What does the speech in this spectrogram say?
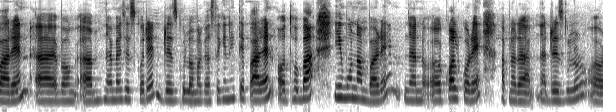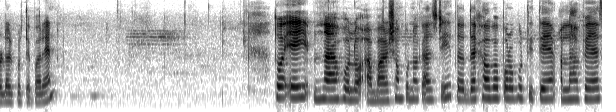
পারেন এবং মেসেজ করে ড্রেসগুলো আমার কাছ থেকে নিতে পারেন। অথবা ইমো নাম্বারে কল করে আপনারা ড্রেসগুলোর অর্ডার করতে পারেন। তো এই হলো আমার সম্পূর্ণ কাজটি। তো দেখা হবে পরবর্তীতে। আল্লাহ হাফেজ।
